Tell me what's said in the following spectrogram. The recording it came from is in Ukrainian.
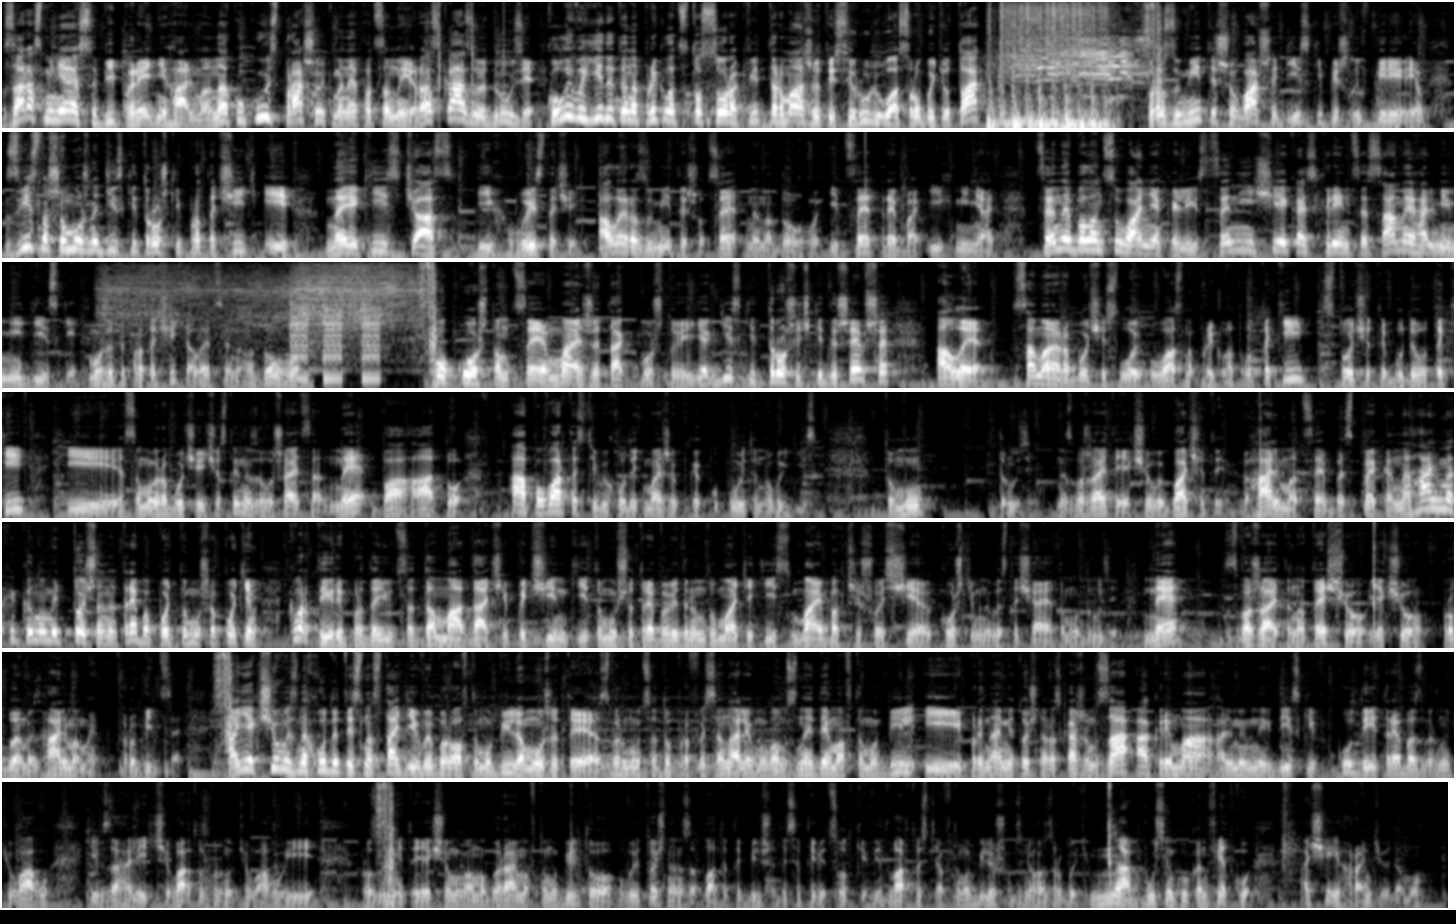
Зараз міняю собі передні гальма. На кукуй спрашують мене пацани. Розказую, друзі, коли ви їдете, наприклад, 140, відтормажуєтесь і руль у вас робить отак. Розумійте, що ваші диски пішли в перегрів. Звісно, що можна диски трошки проточити і на якийсь час їх вистачить, але розумійте, що це ненадовго. І це треба їх міняти. Це не балансування коліс, це не ще якась хрень, це саме гальмівні диски. Можете проточити, але це ненадовго. По коштам це майже так коштує, як диски, трошечки дешевше, але саме робочий слой у вас, наприклад, отакий, сточити буде отакий, і самої робочої частини залишається небагато. А по вартості виходить майже як купуєте новий диск. Тому. Друзі, не зважайте, якщо ви бачите, гальма це безпека. На гальмах економити точно не треба, тому що потім квартири продаються, дома, дачі, печінки, тому що треба відремонтувати якийсь майбах чи щось ще коштів не вистачає. Тому, друзі, не зважайте на те, що якщо проблеми з гальмами, робіть це. А якщо ви знаходитесь на стадії вибору автомобіля, можете звернутися до професіоналів. Ми вам знайдемо автомобіль і принаймні точно розкажемо за окрема гальмівних дисків, куди треба звернути увагу, і взагалі чи варто звернути увагу. І розуміти, якщо ми вам обираємо автомобіль, то ви точно не заплатите більше 10% від вартості автомобіля, щоб з нього зробити на бусинку конфетку, а ще й гарантію дамо.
